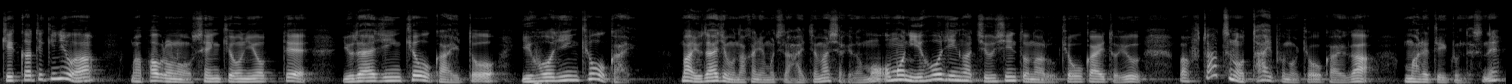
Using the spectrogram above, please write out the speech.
結果的には、まあ、パウロの宣教によってユダヤ人教会と違法人教会まあユダヤ人も中にはもちろん入ってましたけども主に違法人が中心となる教会という、まあ、2つのタイプの教会が生まれていくんですね。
